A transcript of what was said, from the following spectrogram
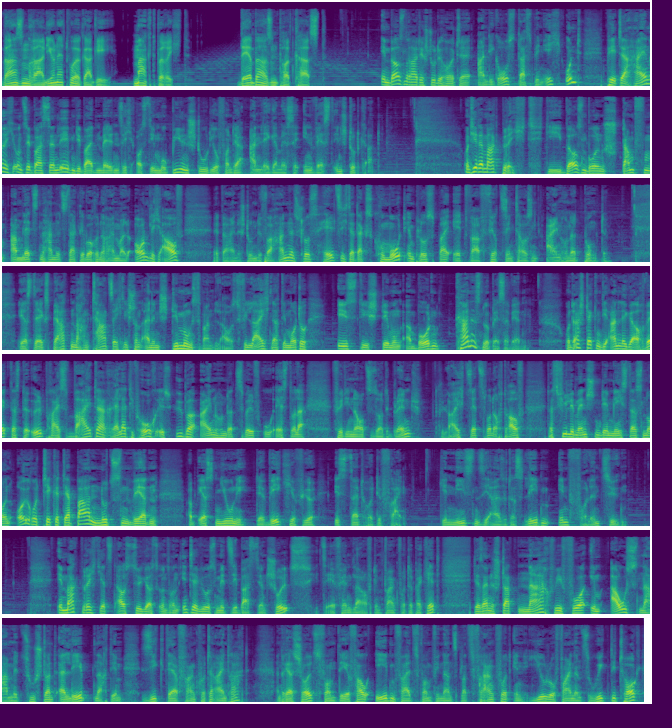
Börsenradio Network AG. Marktbericht. Der Börsenpodcast. Im Börsenradiostudio heute Andi Groß, das bin ich, und Peter Heinrich und Sebastian Leben. Die beiden melden sich aus dem mobilen Studio von der Anlegermesse Invest in Stuttgart. Und hier der Marktbericht. Die Börsenbullen stampfen am letzten Handelstag der Woche noch einmal ordentlich auf. Etwa eine Stunde vor Handelsschluss hält sich der DAX kommod im Plus bei etwa 14.100 Punkte. Erste Experten machen tatsächlich schon einen Stimmungswandel aus. Vielleicht nach dem Motto, ist die Stimmung am Boden, kann es nur besser werden. Und da stecken die Anleger auch weg, dass der Ölpreis weiter relativ hoch ist, über 112 US-Dollar für die Nordseesorte Brent. Vielleicht setzt man auch drauf, dass viele Menschen demnächst das 9-Euro-Ticket der Bahn nutzen werden. Ab 1. Juni. Der Weg hierfür ist seit heute frei. Genießen Sie also das Leben in vollen Zügen. Im Marktbericht jetzt Auszüge aus unseren Interviews mit Sebastian Schulz, ICF-Händler auf dem Frankfurter Parkett, der seine Stadt nach wie vor im Ausnahmezustand erlebt nach dem Sieg der Frankfurter Eintracht. Andreas Scholz vom DFV, ebenfalls vom Finanzplatz Frankfurt in Eurofinance Weekly Talk,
